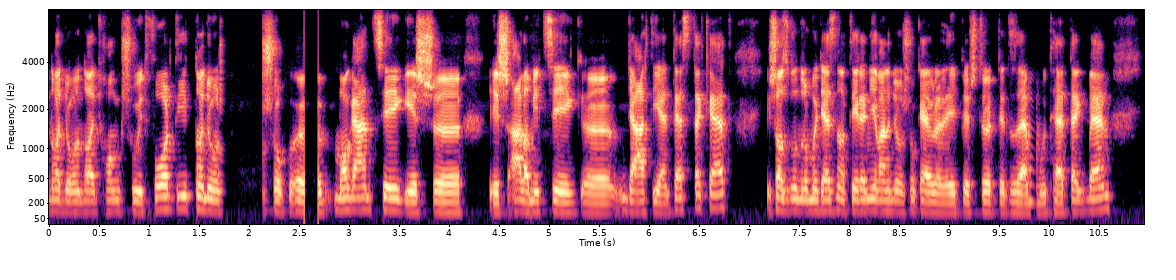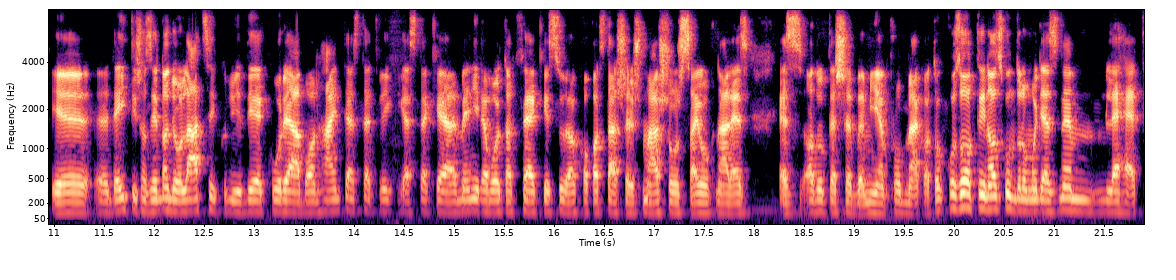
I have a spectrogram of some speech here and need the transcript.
nagyon nagy hangsúlyt fordít, nagyon sok magáncég és, és állami cég gyárt ilyen teszteket, és azt gondolom, hogy ezen a téren nyilván nagyon sok előrelépés történt az elmúlt hetekben, de itt is azért nagyon látszik, hogy Dél-Koreában hány tesztet végeztek el, mennyire voltak felkészülve a kapacitásra, és más országoknál ez, ez adott esetben milyen problémákat okozott. Én azt gondolom, hogy ez nem lehet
